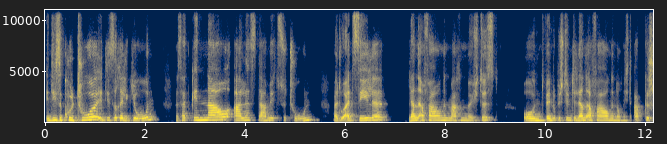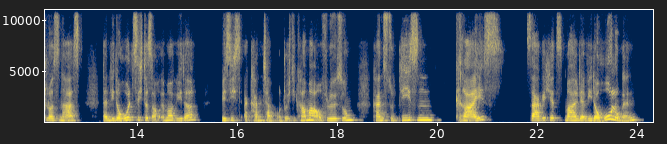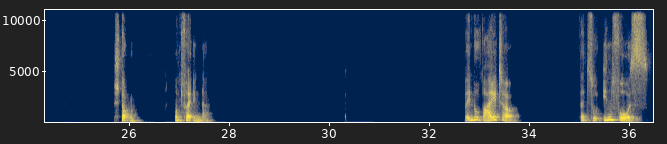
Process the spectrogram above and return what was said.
in diese Kultur, in diese Religion. Das hat genau alles damit zu tun, weil du als Seele Lernerfahrungen machen möchtest. Und wenn du bestimmte Lernerfahrungen noch nicht abgeschlossen hast, dann wiederholt sich das auch immer wieder, bis ich es erkannt habe. Und durch die Karma-Auflösung kannst du diesen Kreis, sage ich jetzt mal, der Wiederholungen stoppen und verändern. Wenn du weiter dazu Infos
